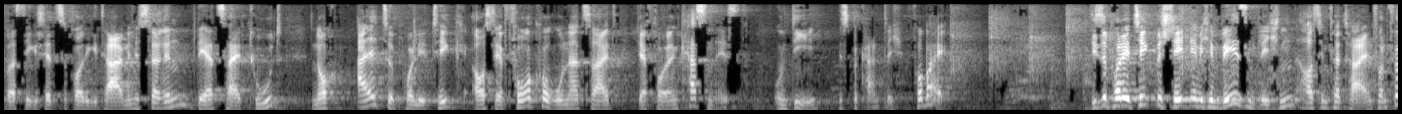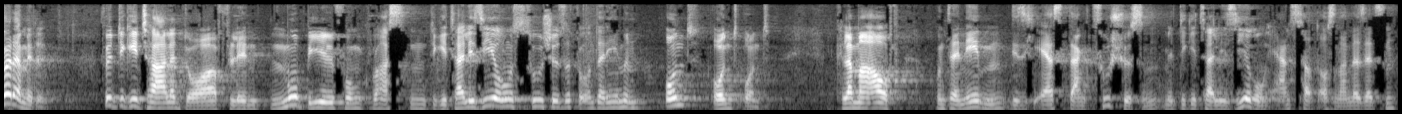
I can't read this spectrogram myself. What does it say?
was die geschätzte Frau Digitalministerin derzeit tut, noch alte Politik aus der Vor-Corona-Zeit der vollen Kassen ist. Und die ist bekanntlich vorbei. Diese Politik besteht nämlich im Wesentlichen aus dem Verteilen von Fördermitteln für digitale Dorflinden, Mobilfunkmasten, Digitalisierungszuschüsse für Unternehmen und, und, und. Klammer auf, Unternehmen, die sich erst dank Zuschüssen mit Digitalisierung ernsthaft auseinandersetzen,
